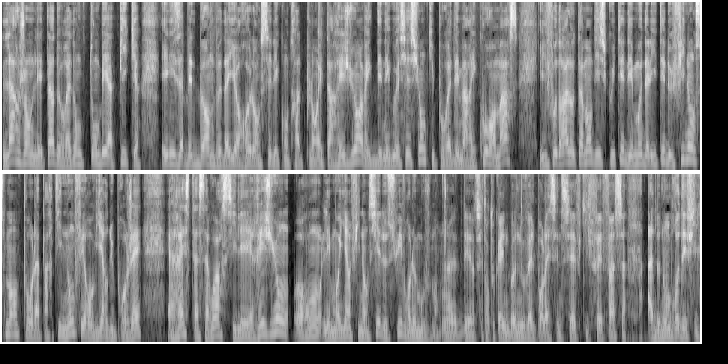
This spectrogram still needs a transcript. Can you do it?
L'argent de l'État devrait donc tomber à pic. Elisabeth Borne veut d'ailleurs relancer les contrats de plan État-région avec des négociations qui pourraient démarrer court en mars. Il faudra notamment discuter des modalités de financement pour la partie non ferroviaire du projet. Reste à savoir si les régions auront les moyens financiers de suivre le mouvement. C'est en tout cas une bonne nouvelle pour la SNCF qui fait face à de nombreux défis.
